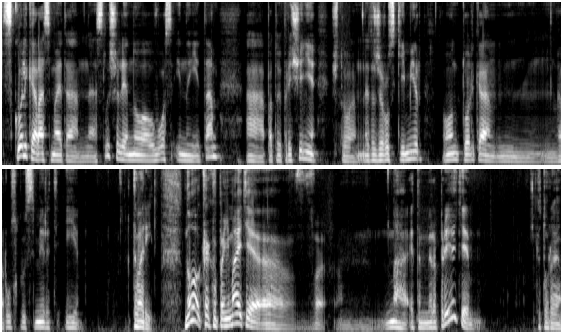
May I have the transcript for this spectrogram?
Сколько раз мы это слышали, но ВОЗ и ныне там, а по той причине, что это же русский мир, он только русскую смерть и творит. Но, как вы понимаете, э, в, на этом мероприятии, которое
